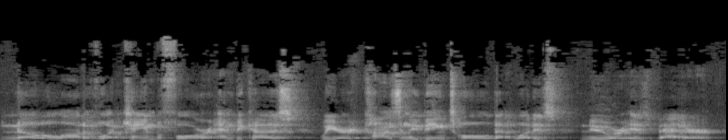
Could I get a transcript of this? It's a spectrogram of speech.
know a lot of what came before, and because we are constantly being told that what is newer is better,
